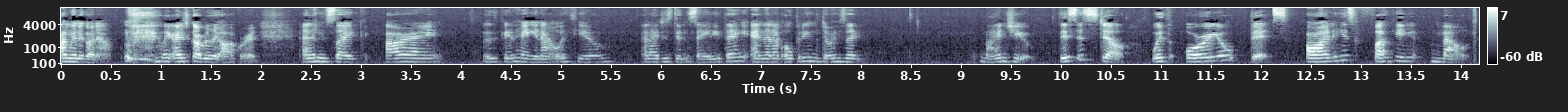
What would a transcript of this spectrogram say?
I'm gonna go now. like I just got really awkward. And he's like, all right, it was good hanging out with you. And I just didn't say anything. And then I'm opening the door. He's like, mind you, this is still with Oreo bits on his fucking mouth.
